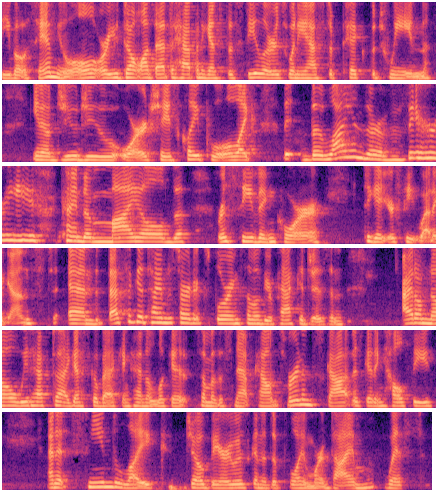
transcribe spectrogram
Deebo Samuel, or you don't want that to happen against the Steelers when he has to pick between, you know, Juju or Chase Claypool. Like the, the Lions are a very kind of mild receiving core to get your feet wet against. And that's a good time to start exploring some of your packages. And I don't know, we'd have to, I guess, go back and kind of look at some of the snap counts. Vernon Scott is getting healthy. And it seemed like Joe Barry was going to deploy more dime with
